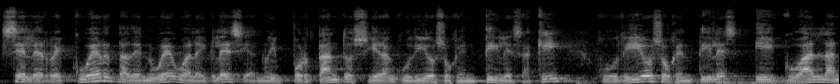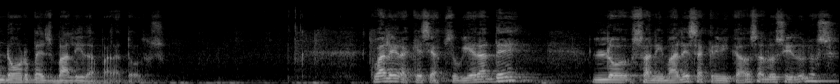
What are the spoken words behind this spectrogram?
se le recuerda de nuevo a la iglesia, no importando si eran judíos o gentiles aquí, judíos o gentiles, igual la norma es válida para todos. ¿Cuál era? Que se abstuvieran de los animales sacrificados a los ídolos,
